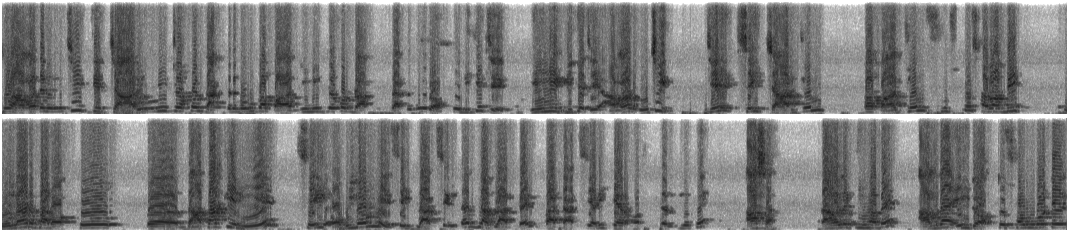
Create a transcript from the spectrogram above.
তো আমাদের উচিত যে চার ইউনিট যখন ডাক্তারবাবু বা পাঁচ ইউনিট যখন ডাক- ডাক্তারবাবু রক্ত লিখেছে ইউনিট লিখেছে, আমার উচিত যে সেই চারজন বা পাঁচজন সুস্থ, স্বাভাবিক ডোনার বা রক্ত দাতাকে নিয়ে সেই অবিলম্বে সেই ব্লাড সেন্টার বা ব্লাড ব্যাংক বা টার্সিয়ারি কেয়ার হসপিটালগুলোতে আসা। তাহলে কি হবে? আমরা এই রক্ত সংকটের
